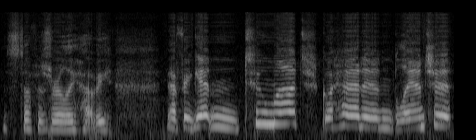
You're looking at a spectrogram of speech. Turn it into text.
This stuff is really heavy. Now if you're getting too much, go ahead and blanch it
